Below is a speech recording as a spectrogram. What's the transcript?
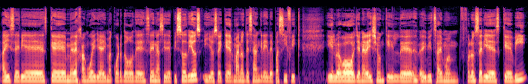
Hay series que me dejan huella y me acuerdo de escenas y de episodios, y yo sé que Hermanos de Sangre y de Pacific y luego Generation Kill de David Simon fueron series que vi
